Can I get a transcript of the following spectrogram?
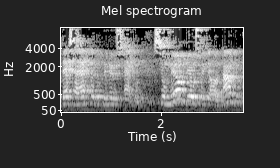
dessa época do primeiro século? Se o meu Deus foi derrotado,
